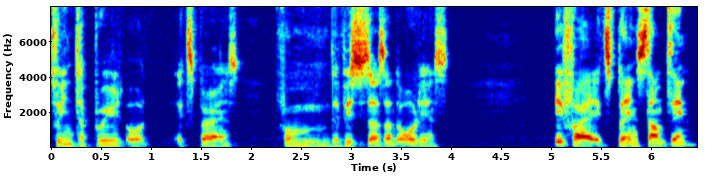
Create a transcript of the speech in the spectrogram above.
to interpret or experience from the visitors and the audience. If I explain something,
